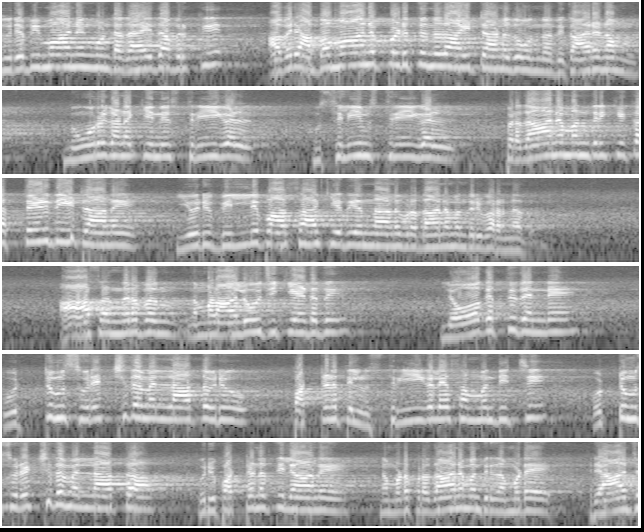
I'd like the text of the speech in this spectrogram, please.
ദുരഭിമാനം കൊണ്ട് അതായത് അവർക്ക് അവരെ അപമാനപ്പെടുത്തുന്നതായിട്ടാണ് തോന്നുന്നത്. കാരണം നൂറുകണക്കിന് സ്ത്രീകൾ മുസ്ലിം സ്ത്രീകൾ പ്രധാനമന്ത്രിക്ക് കത്തെഴുതിയിട്ടാണ് ഈ ഒരു ബില്ല് പാസാക്കിയത് എന്നാണ് പ്രധാനമന്ത്രി പറഞ്ഞത്. ആ സന്ദർഭം നമ്മൾ ആലോചിക്കേണ്ടത് ലോകത്ത് തന്നെ ഒട്ടും സുരക്ഷിതമല്ലാത്ത ഒരു പട്ടണത്തിൽ സ്ത്രീകളെ സംബന്ധിച്ച് ഒട്ടും സുരക്ഷിതമല്ലാത്ത ഒരു പട്ടണത്തിലാണ് നമ്മുടെ പ്രധാനമന്ത്രി നമ്മുടെ രാജ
